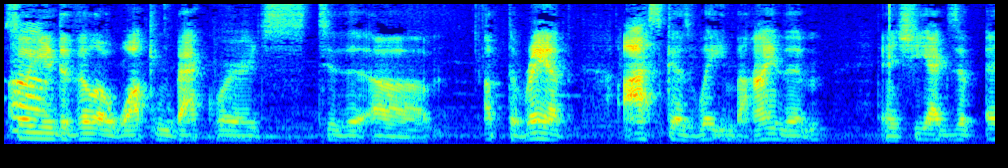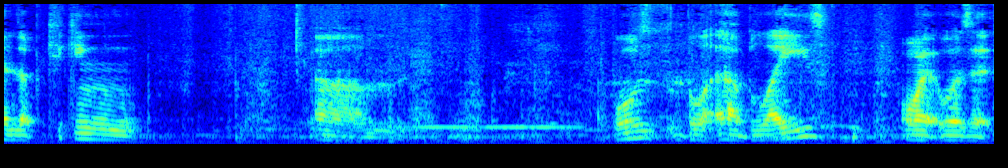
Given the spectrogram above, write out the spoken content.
Sonya Deville are walking backwards to the uh, up the ramp. Asuka's waiting behind them, and she ends up ends up kicking. Um, what was it? Bla- uh, Blaze, or was it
